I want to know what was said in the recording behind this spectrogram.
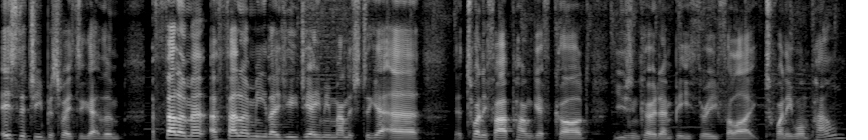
it's the cheapest way to get them. A fellow a fellow Melee G, Jamie, managed to get a, a £25 gift card using code MB3 for like £21.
